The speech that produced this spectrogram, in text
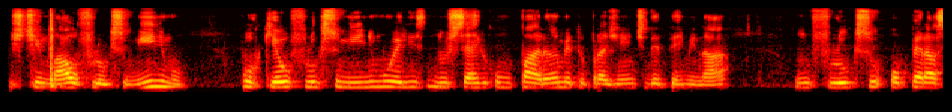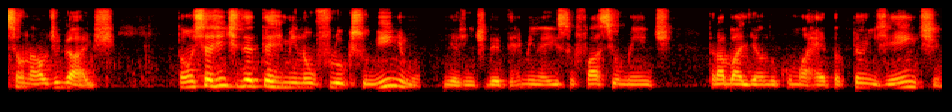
estimar o fluxo mínimo, porque o fluxo mínimo ele nos serve como parâmetro para a gente determinar um fluxo operacional de gás. Então, se a gente determina o fluxo mínimo, e a gente determina isso facilmente trabalhando com uma reta tangente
